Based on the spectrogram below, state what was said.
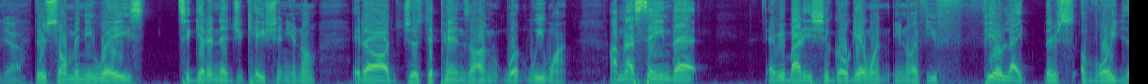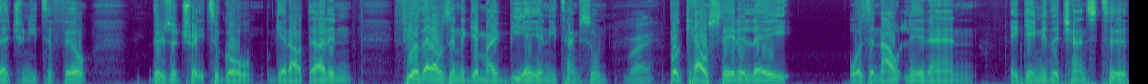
Yeah. There's so many ways to get an education. You know, it all just depends on what we want. I'm not saying that everybody should go get one. You know, if you f- feel like there's a void that you need to fill, there's a trade to go get out there. I didn't feel that I was going to get my BA anytime soon. Right. But Cal State LA was an outlet and it gave me the chance to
